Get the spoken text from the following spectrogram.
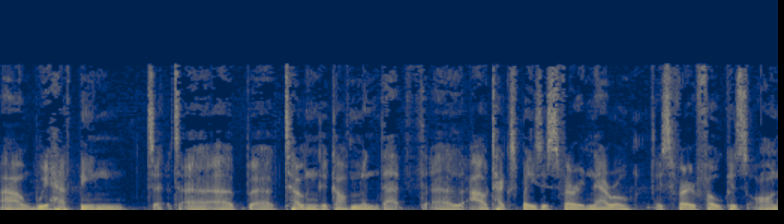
uh, we have been t- t- telling the government that our tax base is very narrow, it's very focused on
